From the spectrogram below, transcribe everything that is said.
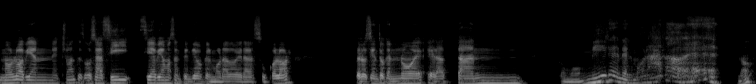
no lo habían hecho antes, o sea, sí, sí habíamos entendido que el morado era su color, pero siento que no era tan como, miren el morado, ¿eh? ¿no?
